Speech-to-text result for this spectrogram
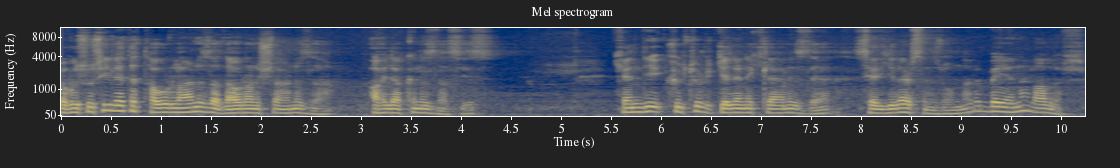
Ve hususiyle de tavırlarınızla, davranışlarınızla, ahlakınızla siz kendi kültür geleneklerinizle sergilersiniz onları, beğenen alır.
